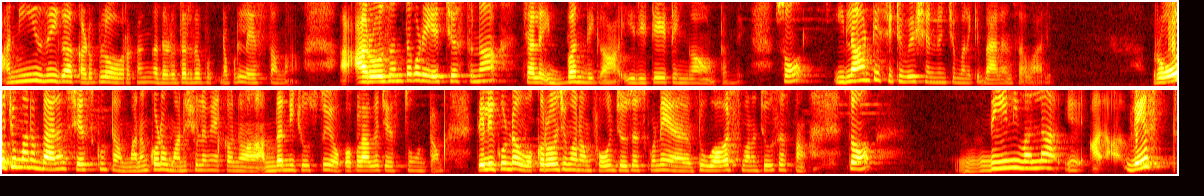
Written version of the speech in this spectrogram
అనీజీగా కడుపులో ఒక రకంగా దడదడద పుట్టినప్పుడు లేస్తాం మనం. ఆ- రోజంతా కూడా ఏది చేస్తున్నా చాలా ఇబ్బందిగా ఇరిటేటింగ్గా ఉంటుంది. సో ఇలాంటి సిట్యువేషన్ నుంచి మనకి బ్యాలెన్స్ అవ్వాలి. రోజు మనం బ్యాలెన్స్ చేసుకుంటాం. మనం కూడా మనుషులమే అందరినీ చూస్తూ ఒక్కొక్కలాగా చేస్తూ ఉంటాం. తెలియకుండా ఒకరోజు మనం ఫోన్ చూసేసుకుంటే టూ అవర్స్ మనం చూసేస్తాం. సో దీనివల్ల వేస్ట్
